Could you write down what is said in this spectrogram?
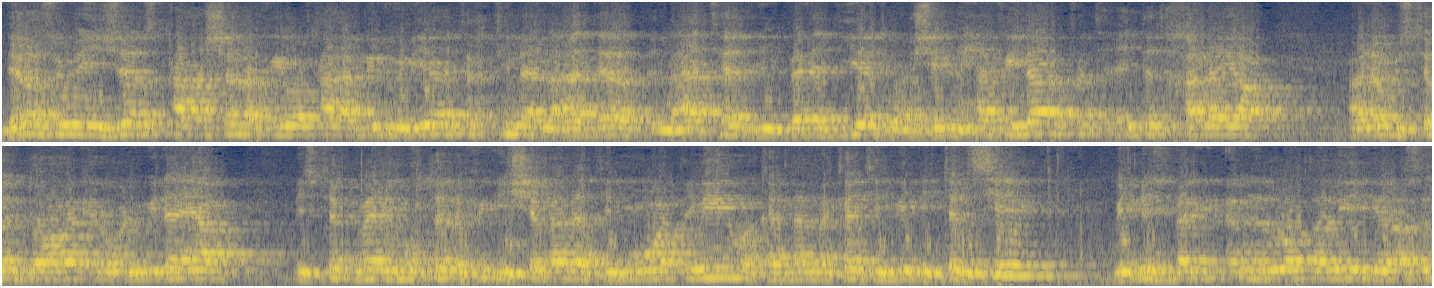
دراسة وانجاز قاعه شرفي وقع بالولايات اختناء العداد العتاد للبلديات و20 حافلة فتح عدة خلايا على مستوى الدوائر والولاية لاستقبال مختلف إنشغالات المواطنين وكذا المكاتب للتنسيق. بالنسبة للامن الوطني دراسه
